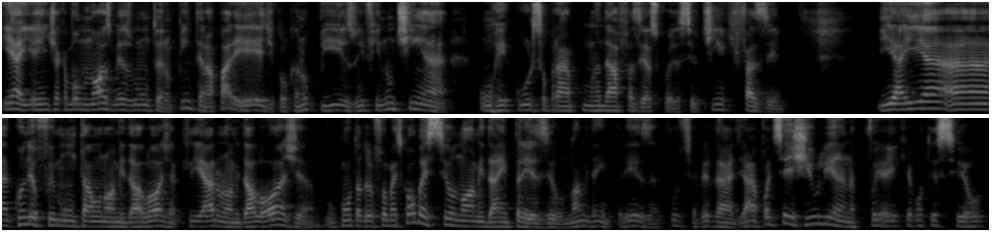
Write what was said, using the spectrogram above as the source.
E aí a gente acabou nós mesmos montando, pintando a parede, colocando piso, enfim, não tinha um recurso para mandar fazer as coisas, eu tinha que fazer. E aí, a, a, quando eu fui montar o nome da loja, criar o nome da loja, o contador falou, mas qual vai ser o nome da empresa? Eu, o nome da empresa? Putz, é verdade. Ah, pode ser Giuliana. Foi aí que aconteceu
